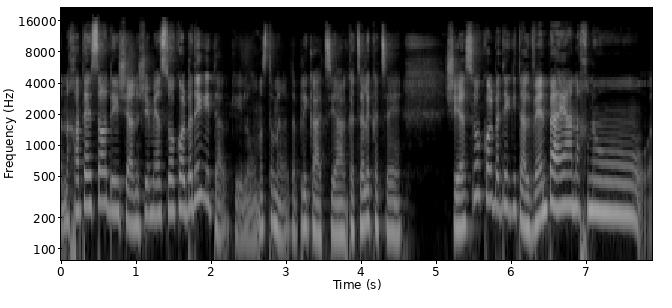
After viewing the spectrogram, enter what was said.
הנחת היסוד היא שאנשים יעשו הכל בדיגיטל. כאילו, מה זאת אומרת? אפליקציה, קצה לקצה, שיעשו הכל בדיגיטל, ואין בעיה, אנחנו... Uh,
